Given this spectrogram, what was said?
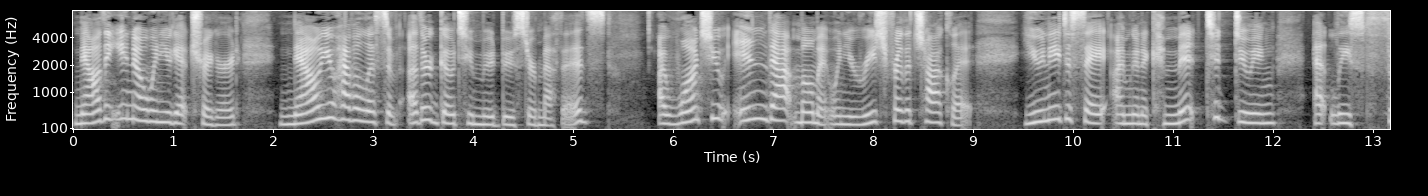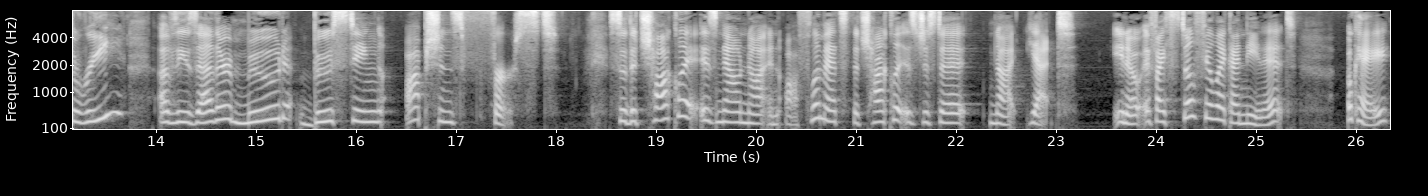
now that you know when you get triggered, now you have a list of other go to mood booster methods I want you in that moment when you reach for the chocolate, you need to say, I'm going to commit to doing at least three of these other mood boosting options first. So the chocolate is now not an off limits. The chocolate is just a not yet. You know, if I still feel like I need it, okay,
